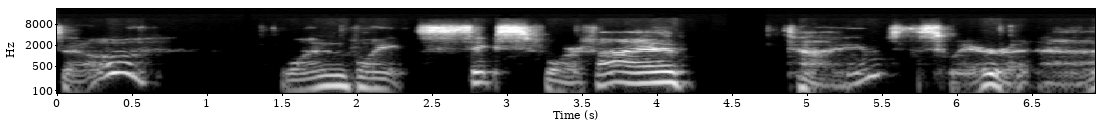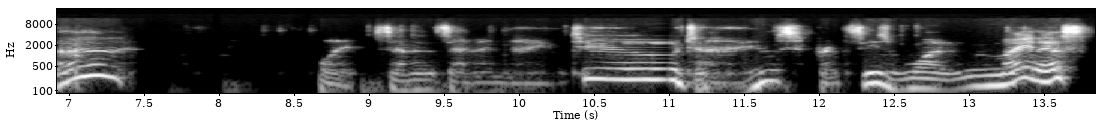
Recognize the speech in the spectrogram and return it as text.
So 1.645 times the square root of 0.7792 times parentheses 1 minus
